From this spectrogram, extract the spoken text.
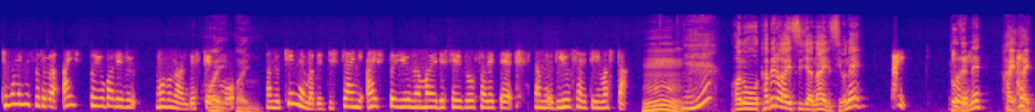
ちなみにそれはアイスと呼ばれるものなんですけれども、はいはいあの近年まで実際にアイスという名前で製造されて、あの利用されていました。うん。えあの、食べるアイスじゃないですよね？はい。当然ね。はいはい。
